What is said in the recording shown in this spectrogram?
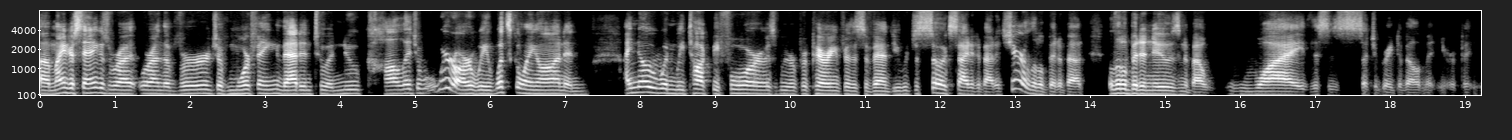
uh, my understanding is we're, we're on the verge of morphing that into a new college. Where are we? What's going on? And I know when we talked before, as we were preparing for this event, you were just so excited about it. Share a little bit about a little bit of news and about why this is such a great development in your opinion.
